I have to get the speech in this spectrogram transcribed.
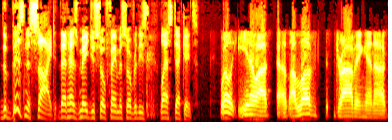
the business side that has made you so famous over these last decades? Well, you know, I I love driving, and I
